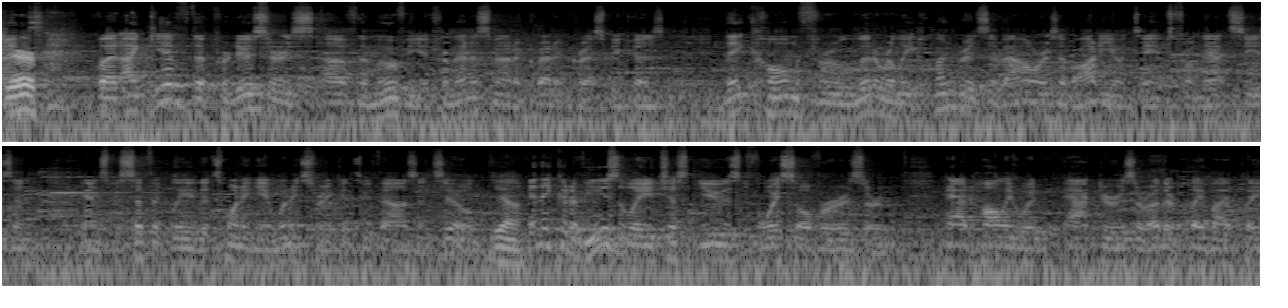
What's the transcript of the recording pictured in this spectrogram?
Sure. But I give the producers of the movie a tremendous amount of credit, Chris, because they combed through literally hundreds of hours of audio tapes from that season, and specifically the 20-game winning streak in 2002. Yeah. And they could have easily just used voiceovers or had Hollywood actors or other play-by-play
